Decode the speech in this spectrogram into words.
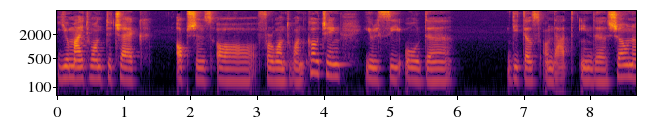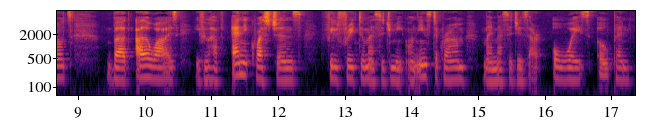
you might want to check options or for one-to-one coaching. You'll see all the details on that in the show notes. But otherwise, if you have any questions, feel free to message me on Instagram. My messages are always open.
